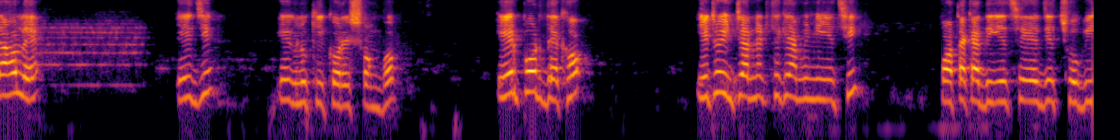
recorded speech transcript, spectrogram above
তাহলে এই যে, এগুলো কি করে সম্ভব? এরপর দেখো এটা ইন্টারনেট থেকে আমি নিয়েছি। পতাকা দিয়েছে, যে ছবি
